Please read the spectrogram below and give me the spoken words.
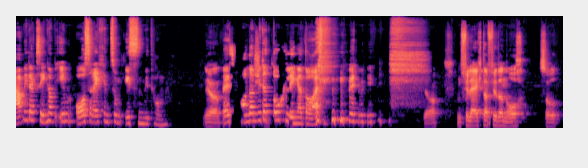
auch wieder gesehen habe, eben ausreichend zum Essen mit haben. Ja. Weil es kann dann wieder doch länger dauern. ja. Und vielleicht dafür danach so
